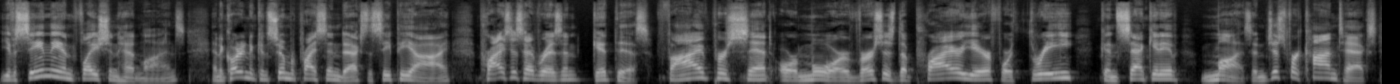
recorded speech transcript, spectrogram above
You've seen the inflation headlines, and according to Consumer Price Index, the CPI, prices have risen, get this, 5% or more versus the prior year for three consecutive months. And just for context,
